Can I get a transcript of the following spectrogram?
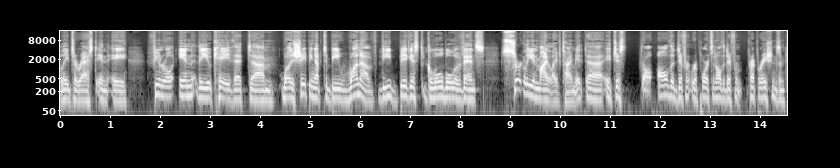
laid to rest in a funeral in the UK that, um, well, is shaping up to be one of the biggest global events, certainly in my lifetime. It, uh, it just all, all, the different reports and all the different preparations and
